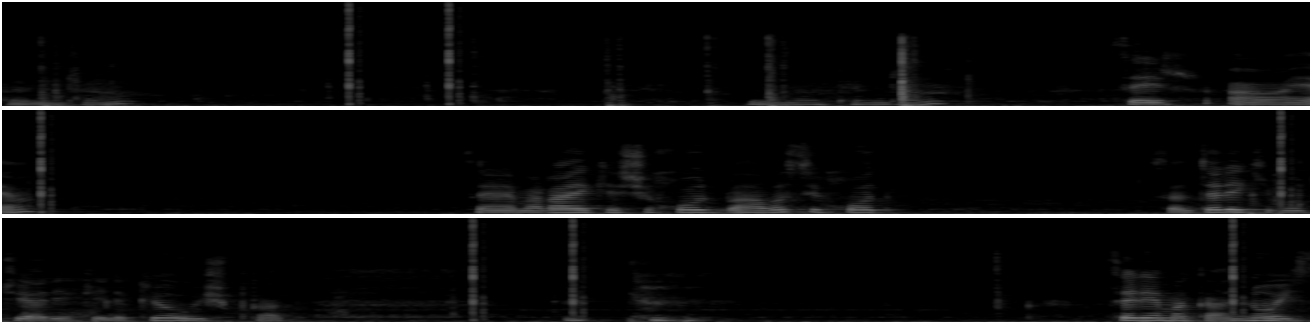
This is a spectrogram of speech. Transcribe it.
پەنجا پەنجا سیر ئاوایە سەیارمە ڕایەکێشی خۆت بە هەوەسی خۆت سەنتەرێکی بۆ دیارەکەی لە کوێ ویش بکات سەرێ مەکە نۆیز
